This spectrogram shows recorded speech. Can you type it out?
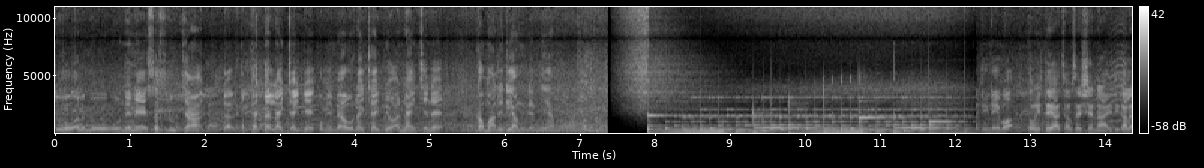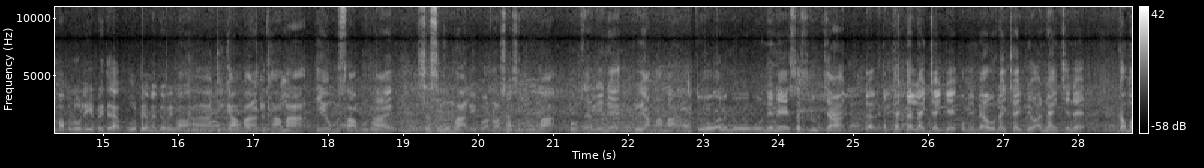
သူ့ကိုအဲ့လိုမျိုးဟိုနည်းနည်းဆက်စလူးကြတစ်တစ်ဖက်တက်လိုက်ကြိုက်တဲ့ကိုမြင့်မြတ်ကိုလိုက်ကြိုက်ပြီးတော့အနိုင်ကျင့်တဲ့ကောင်မလေးတစ်ယောက်အနေနဲ့မြင်ရမှာပါ ပေါ့368နာရီဒီကားလေးမှာဘယ်လိုလေးပြိတ္တကခုကိုတွေ့ရမလဲပြောပြပါဦးအာဒီကားမှာတော့တစ်ခါမှတရုတ်မဆောင်ဘူးထားတဲ့ဆက်စလူးမလေးပေါ့နော်ဆက်စလူးမပုံစံလေးနဲ့တွေ့ရမှာပါသူ့ကိုအဲ့လိုမျိုးဟိုနည်းနည်းဆက်စလူးကြတစ်တစ်ဖက်တက်လိုက်ကြိုက်တဲ့ကိုမြင့်မြတ်ကိုလိုက်ကြိုက်ပြီးတော့အနိုင်ကျင့်တဲ့ကောင်မ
